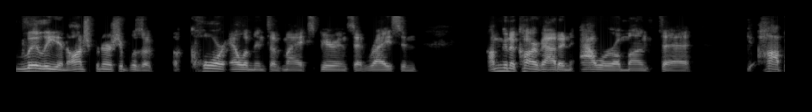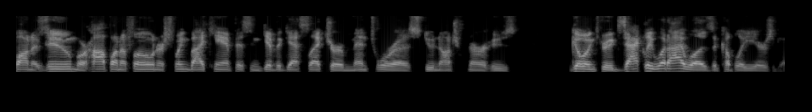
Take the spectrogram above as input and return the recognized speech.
Lilie and entrepreneurship was a, a core element of my experience at Rice. And I'm going to carve out an hour a month to hop on a Zoom or hop on a phone or swing by campus and give a guest lecture or mentor a student entrepreneur who's going through exactly what I was a couple of years ago.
